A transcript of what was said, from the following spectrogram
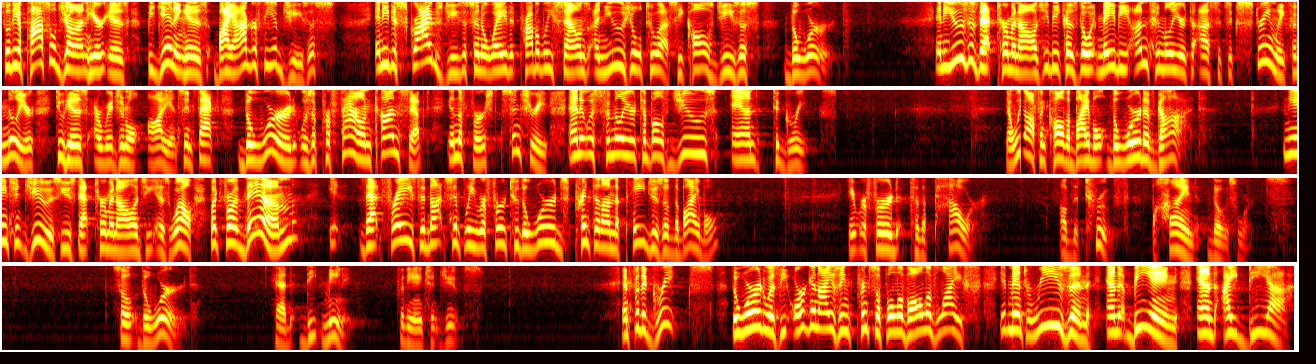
So the Apostle John here is beginning his biography of Jesus, and he describes Jesus in a way that probably sounds unusual to us. He calls Jesus the Word. And he uses that terminology because though it may be unfamiliar to us, it's extremely familiar to his original audience. In fact, the word was a profound concept in the first century, and it was familiar to both Jews and to Greeks. Now, we often call the Bible the Word of God. And the ancient Jews used that terminology as well. But for them, it, that phrase did not simply refer to the words printed on the pages of the Bible it referred to the power of the truth behind those words. So the word had deep meaning for the ancient Jews. And for the Greeks, the word was the organizing principle of all of life. It meant reason and being and idea.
